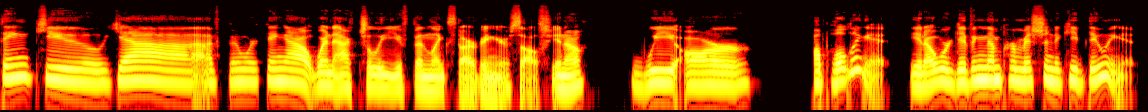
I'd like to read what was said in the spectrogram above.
thank you. Yeah, I've been working out when actually you've been like starving yourself, you know? We are upholding it. You know, we're giving them permission to keep doing it.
